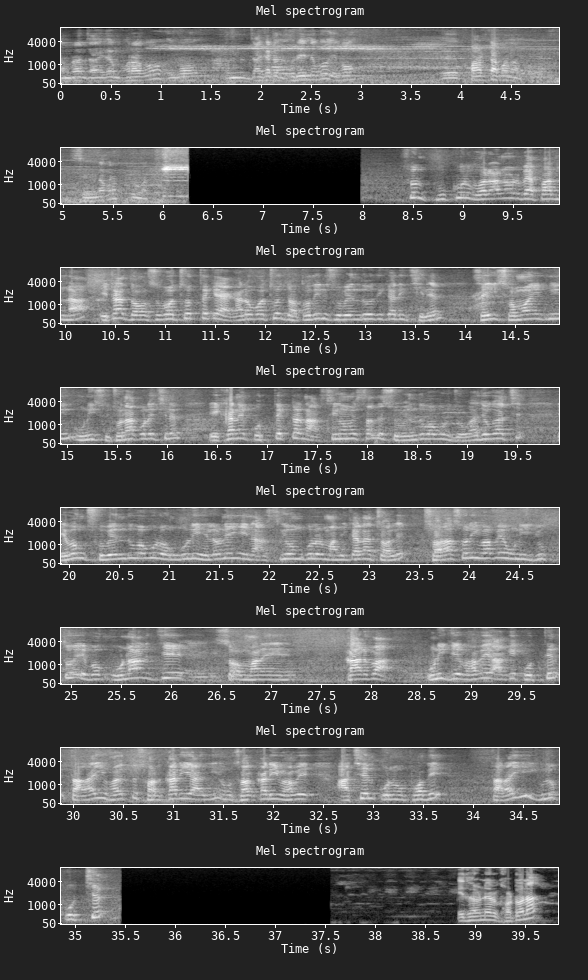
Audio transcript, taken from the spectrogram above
আমরা জায়গা ভরাবো এবং জায়গাটা ধরে নেব এবং পাড়টা বানাবো। সেই জন্য আমরা পুকুর মারছি শুন, পুকুর ভরানোর ব্যাপার না। এটা দশ বছর থেকে এগারো বছর যতদিন শুভেন্দু অধিকারী ছিলেন সেই সময় নি- উনি সূচনা করেছিলেন। এখানে প্রত্যেকটা নার্সিংহোমের সাথে শুভেন্দুবাবুর যোগাযোগ আছে এবং শুভেন্দুবাবুর অঙ্গুলি হেলনেই এই নার্সিংহোমগুলোর মালিকানা চলে। সরাসরিভাবে উনি যুক্ত এবং ওনার যে মানে কারবার, উনি যেভাবে আগে করতেন, তারাই হয়তো সরকারি আইন সরকারিভাবে আছেন কোনো পদে, তারাই এইগুলো করছেন। এ ধরনের ঘটনা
